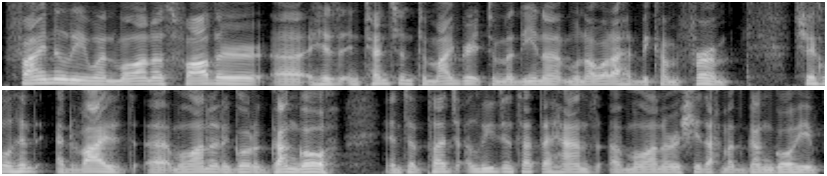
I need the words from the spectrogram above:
Finally, when Mulana's father, uh, his intention to migrate to Medina Munawara had become firm, Sheikh al Hind advised uh, Mulana to go to Gangoh and to pledge allegiance at the hands of Mulana Rashid Ahmad Gangohi.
